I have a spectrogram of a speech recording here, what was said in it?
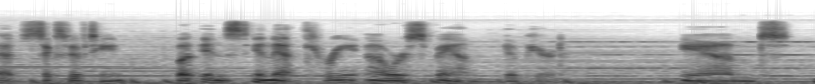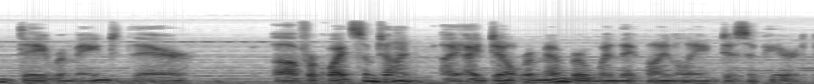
at 6:15, but in in that three-hour span, they appeared, and they remained there uh, for quite some time. I, I, don't remember when they finally disappeared,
